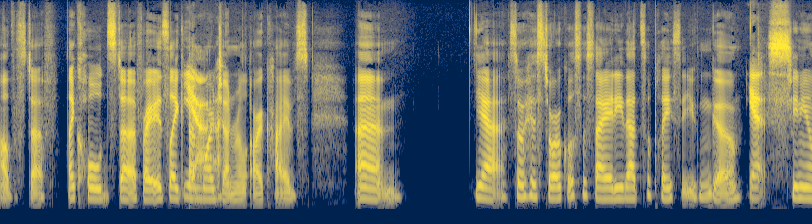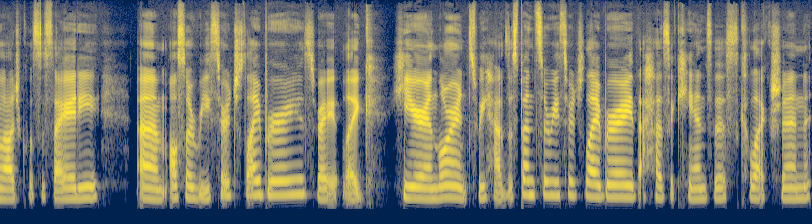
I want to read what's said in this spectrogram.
all the stuff, like hold stuff, right? It's like a more general archives. Um, yeah, so historical society, that's a place that you can go. Yes. Genealogical society, um, also research libraries, right? Like here in Lawrence, we have the Spencer Research Library that has a Kansas collection.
